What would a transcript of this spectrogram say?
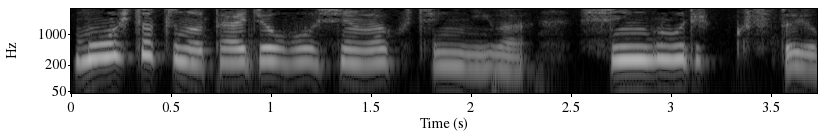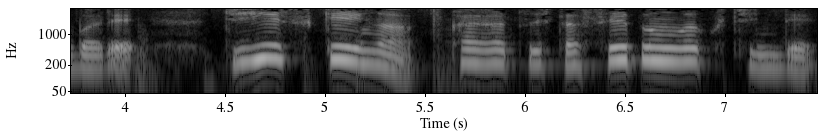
もう一つの帯状疱疹ワクチンにはシングリックスと呼ばれ GSK が開発した成分ワクチンで、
